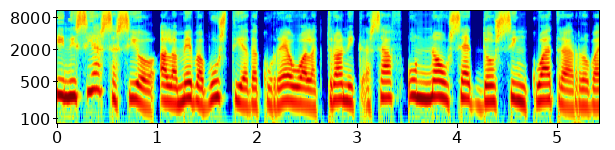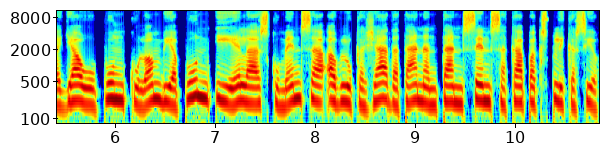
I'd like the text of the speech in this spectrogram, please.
Iniciar sessió a la meva bústia de correu electrònic asaf197254 arroba yahoo.colombia.il es comença a bloquejar de tant en tant sense cap explicació.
